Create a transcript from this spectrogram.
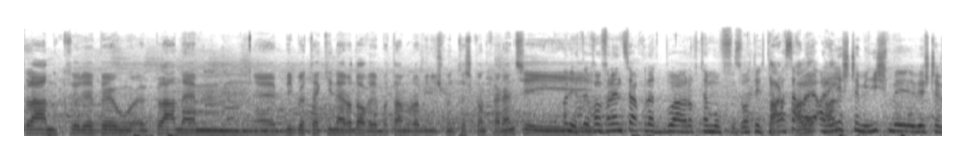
plan, który był planem Biblioteki Narodowej, bo tam robiliśmy też konferencję i... No nie, ta konferencja akurat była rok temu w Złotych Tak, Tarasach, ale- ale, ale, ale- jeszcze mieliśmy, jeszcze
